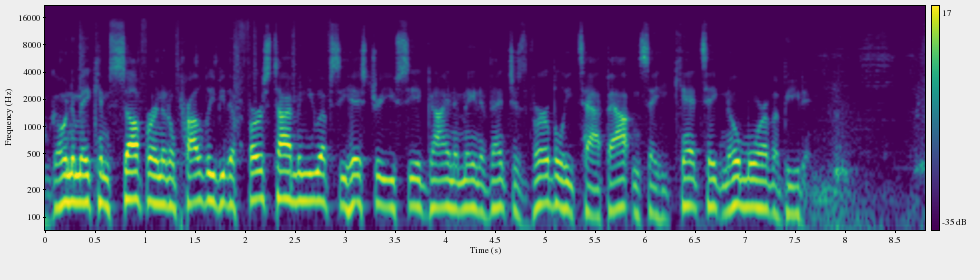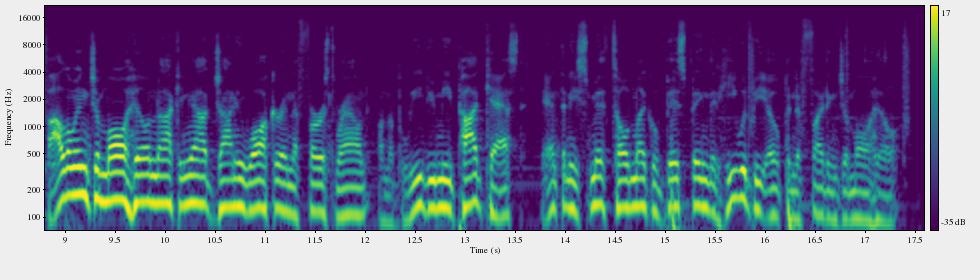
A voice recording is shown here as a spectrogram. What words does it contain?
I'm going to make him suffer, and it'll probably be the first time in UFC history you see a guy in a main event just verbally tap out and say he can't take no more of a beating. Following Jamahal Hill knocking out Johnny Walker in the first round on the Believe You Me podcast, Anthony Smith told Michael Bisping that he would be open to fighting Jamahal Hill.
